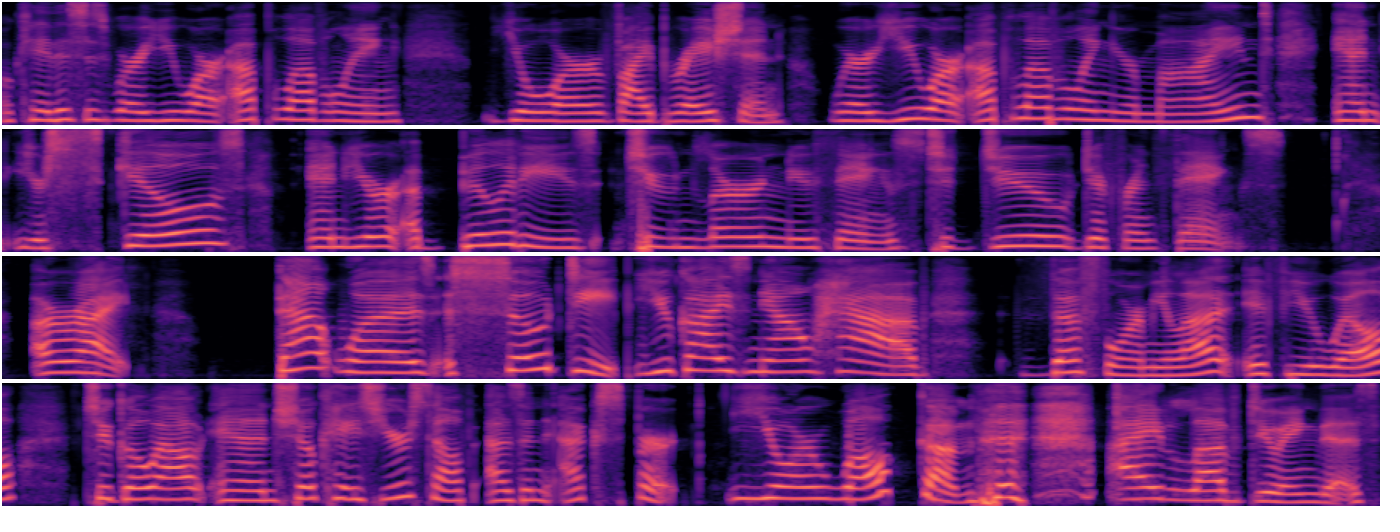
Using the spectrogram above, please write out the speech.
Okay, this is where you are up leveling your vibration, where you are up leveling your mind and your skills and your abilities to learn new things, to do different things. All right, that was so deep. You guys now have the formula, if you will, to go out and showcase yourself as an expert. You're welcome. I love doing this.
